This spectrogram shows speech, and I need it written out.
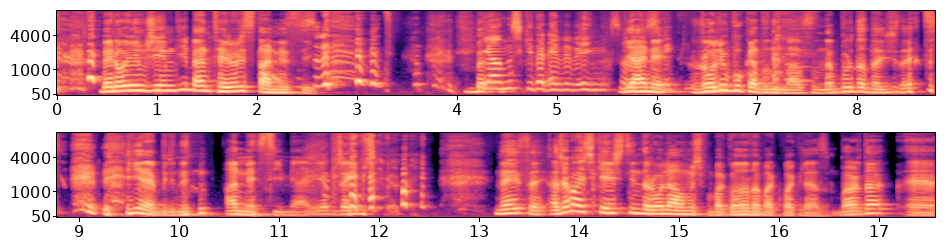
ben oyuncuyum değil ben terörist annesiyim. Ben- yanlış giden ebeveynlik sorunu yani sürekli. rolü bu kadının aslında. Burada da işte yine birinin annesiyim yani. Yapacak bir şey yok. Neyse. Acaba hiç gençliğinde rol almış mı? Bak ona da bakmak lazım. Bu arada e,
